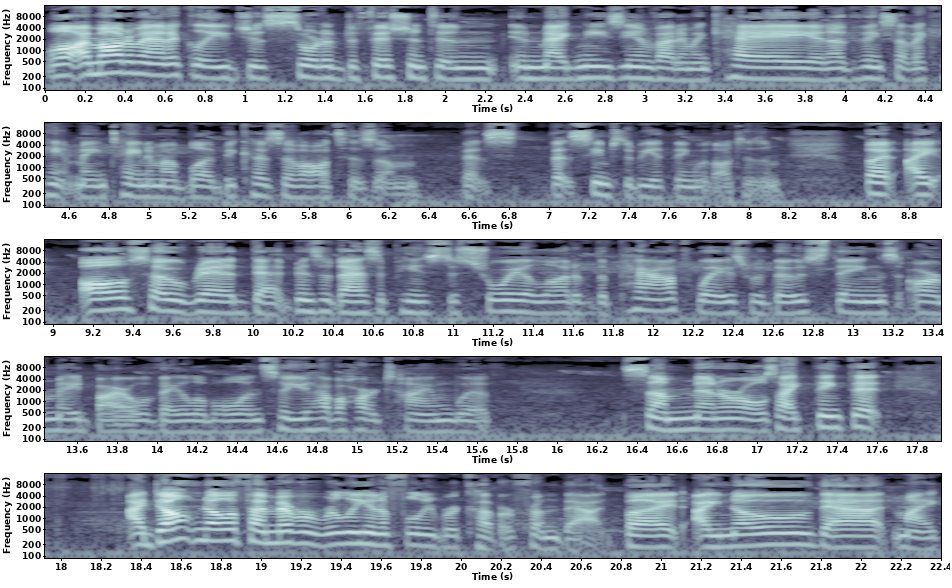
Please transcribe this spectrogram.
Well, I'm automatically just sort of deficient in, in magnesium, vitamin K, and other things that I can't maintain in my blood because of autism. That's That seems to be a thing with autism. But I also read that benzodiazepines destroy a lot of the pathways where those things are made bioavailable. And so you have a hard time with some minerals. I think that I don't know if I'm ever really going to fully recover from that, but I know that my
